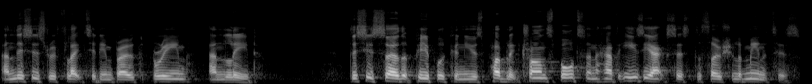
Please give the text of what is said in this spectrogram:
and this is reflected in both BREEAM and LEED. This is so that people can use public transport and have easy access to social amenities.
